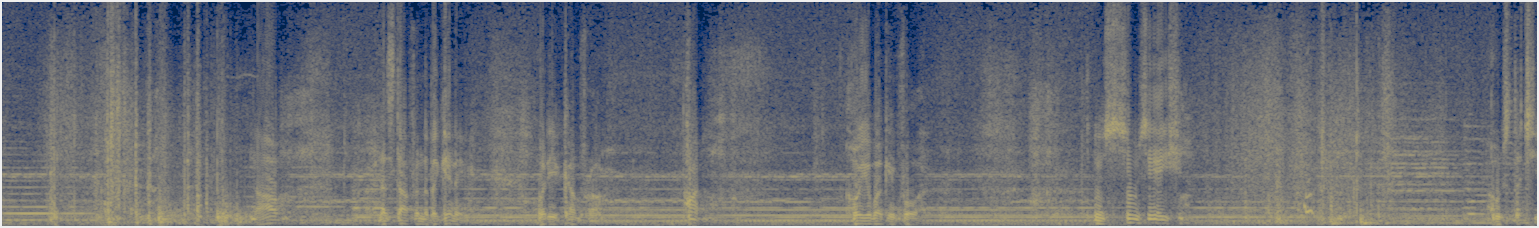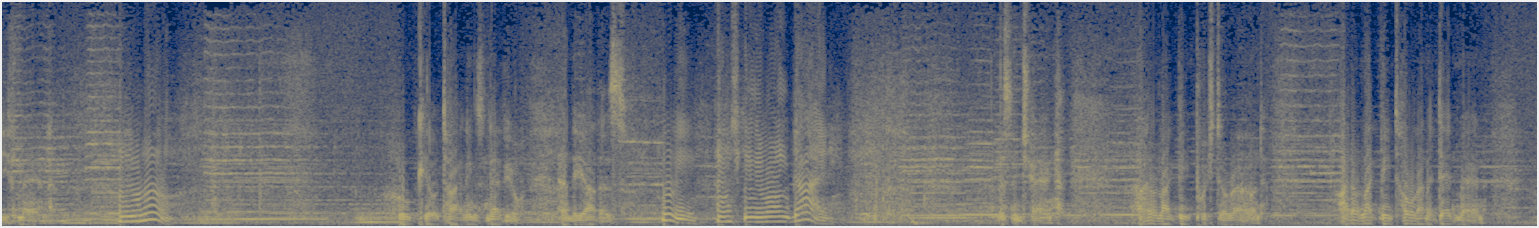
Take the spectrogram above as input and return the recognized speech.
No? Let's start from the beginning. Where do you come from? Pardon. Who are you working for? The association. Who's the chief man? Killed Tai Ling's nephew and the others? You're asking the wrong guy. Listen, Chang. I don't like being pushed around. I don't like being told I'm a dead man.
